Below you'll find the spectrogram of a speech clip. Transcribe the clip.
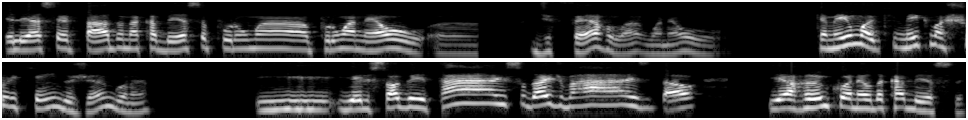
ele é acertado na cabeça por, uma, por um anel uh, de ferro lá, um anel que é meio, uma, meio que uma shuriken do Django, né? E, e ele só grita, ah, isso dói demais e tal, e arranca o anel da cabeça.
